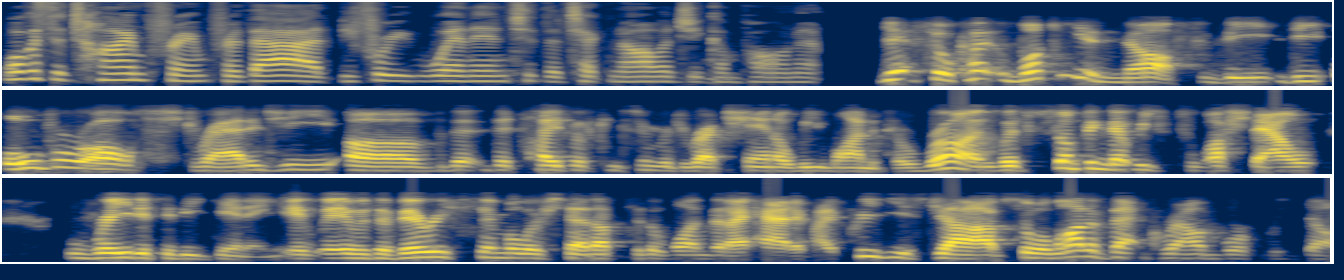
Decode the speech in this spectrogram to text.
What was the time frame for that before you went into the technology component? Yeah, so lucky enough, the the overall strategy of the the type of consumer direct channel we wanted to run was something that we flushed out right at the beginning. It, it, was a very similar setup to the one that I had at my previous job. So a lot of that groundwork was done.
